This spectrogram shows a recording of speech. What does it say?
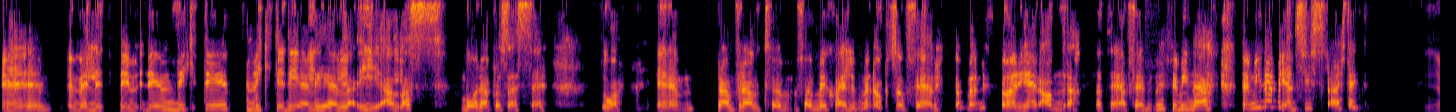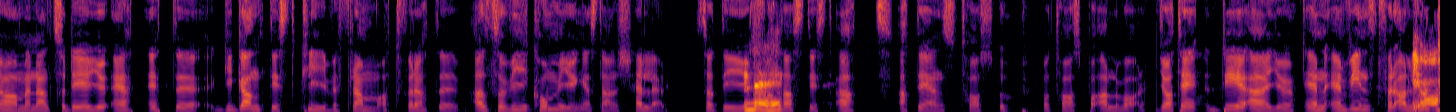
Eh, En väldigt, det, är en viktig, viktig del i, hela, i allas våra processer. Så, eh, framförallt för, för mig själv, men också för, för er andra. Att säga. För, för, mina, för mina medsystrar. tänkte Ja men alltså det är ju ett, ett uh, gigantiskt kliv framåt för att uh, alltså vi kommer ju ingenstans heller. Så det är ju Nej. fantastiskt att, att det ens tas upp och tas på allvar. Jag det är ju en, en vinst för allihopa. Ja,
